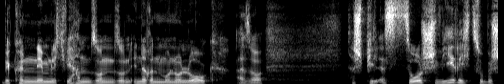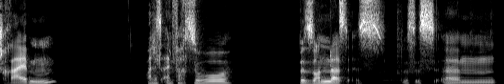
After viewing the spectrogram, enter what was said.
wir können nämlich, wir haben so einen, so einen inneren Monolog. Also, das Spiel ist so schwierig zu beschreiben, weil es einfach so besonders ist. Das ist ähm,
